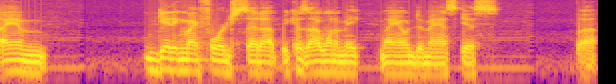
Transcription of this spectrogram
I am getting my forge set up because I want to make my own Damascus. But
